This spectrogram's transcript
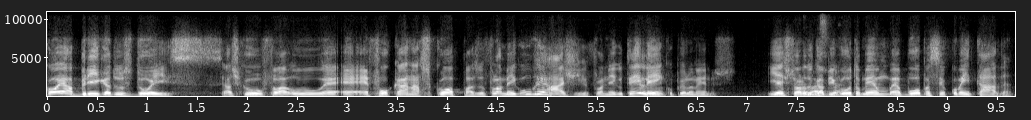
Qual é a briga dos dois? Acha que o, o é, é, é, focar nas Copas? O Flamengo reage. O Flamengo tem elenco, pelo menos. E a história Eu do Gabigol que... também é, é, boa para ser comentada.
